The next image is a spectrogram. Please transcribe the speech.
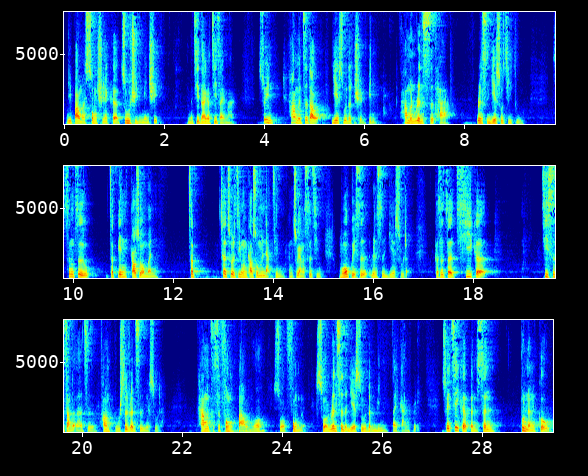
你把我们送去那个猪群里面去。你们记得那个记载吗？所以他们知道耶稣的权柄，他们认识他，认识耶稣基督，甚至这边告诉我们这。这处的经文告诉我们两件很重要的事情：魔鬼是认识耶稣的，可是这七个祭司长的儿子，他们不是认识耶稣的，他们只是奉保罗所奉的、所认识的耶稣的名来赶鬼，所以这个本身不能够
